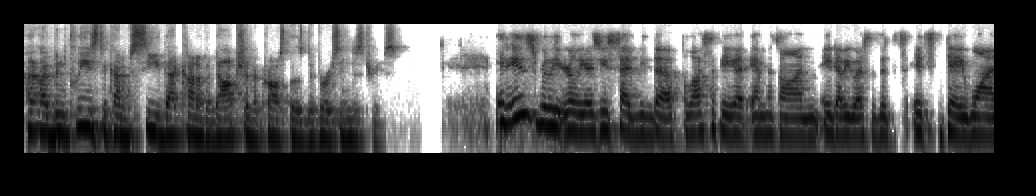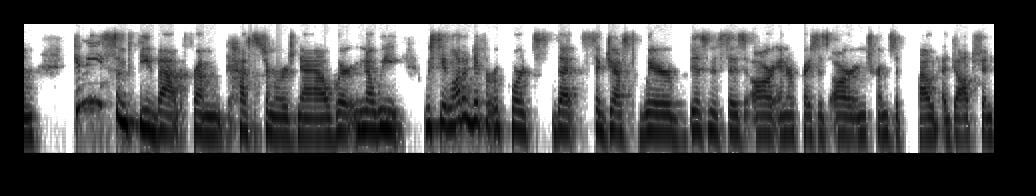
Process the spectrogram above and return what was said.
I've been pleased to kind of see that kind of adoption across those diverse industries. It is really early, as you said, the philosophy at Amazon AWS is it's it's day one. Give me some feedback from customers now where, you know, we we see a lot of different reports that suggest where businesses are, enterprises are in terms of cloud adoption.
